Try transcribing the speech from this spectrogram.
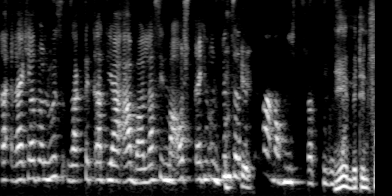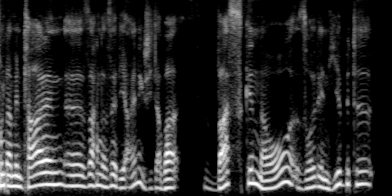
Reiklas Louis sagte gerade ja, aber lass ihn mal aussprechen und Vincent okay. hat immer noch nichts dazu gesagt. Nee, mit den fundamentalen äh, Sachen, das ist ja die eine Geschichte. Aber was genau soll denn hier bitte,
